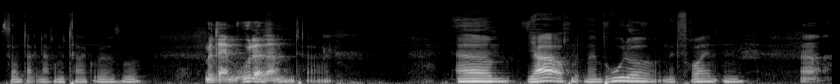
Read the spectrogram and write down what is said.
Sonntagnachmittag oder so. Mit deinem Bruder dann? Ähm, ja, auch mit meinem Bruder und mit Freunden. Ja.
